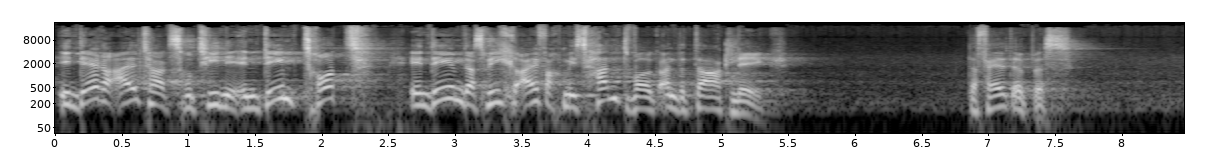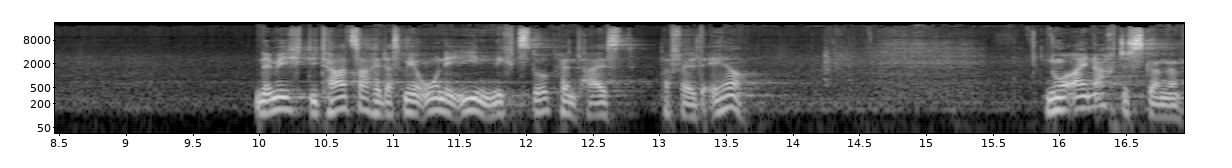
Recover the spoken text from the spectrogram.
in der Alltagsroutine, in dem Trott, in dem, dass ich einfach mein Handwerk an den Tag lege, da fällt etwas. Nämlich die Tatsache, dass mir ohne ihn nichts durch können, heißt, da fällt er. Nur ein Nacht ist gegangen.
